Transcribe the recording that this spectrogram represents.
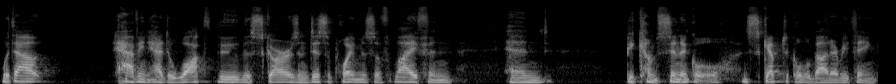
without having had to walk through the scars and disappointments of life and and become cynical and skeptical about everything.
